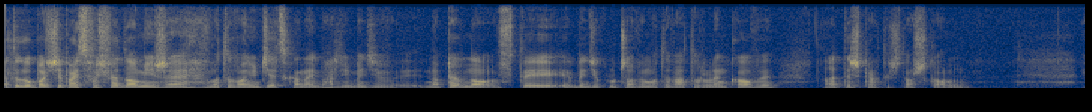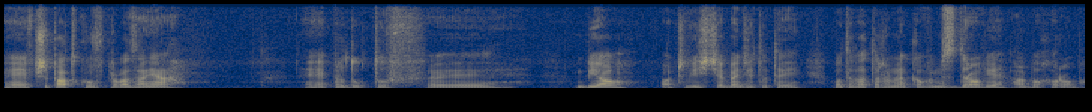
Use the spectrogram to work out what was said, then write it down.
Dlatego bądźcie Państwo świadomi, że w motywowaniu dziecka najbardziej będzie, na pewno w będzie kluczowy motywator lękowy, ale też praktyczno-szkolny. Y, W przypadku wprowadzania y, produktów y, bio, oczywiście będzie tutaj motywatorem lękowym zdrowie albo choroba.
